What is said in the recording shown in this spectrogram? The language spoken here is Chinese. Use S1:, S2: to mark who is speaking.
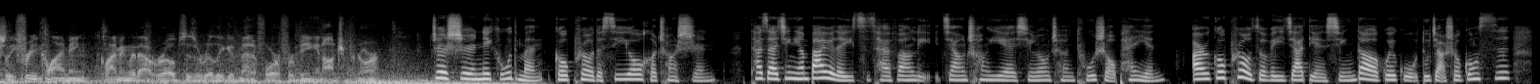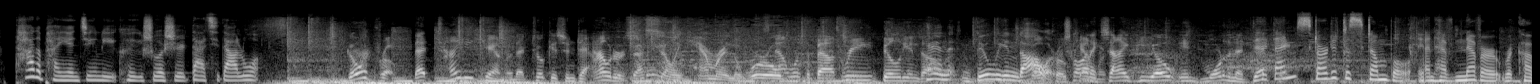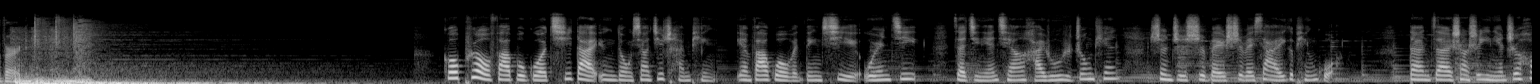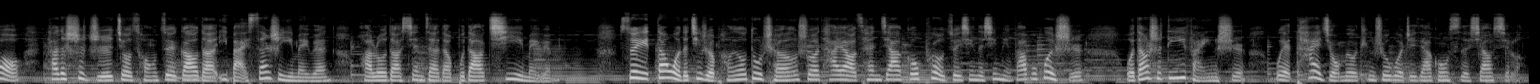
S1: actually free climbing, climbing without ropes, is a really good metaphor for being an entrepreneur.
S2: 这是 Nick Woodman GoPro 的 CEO 和创始人。他在今年八月的一次采访里，将创业形容成徒手攀岩。而 GoPro 作为一家典型的硅谷独角兽公司，它的攀岩经历可以说是大起大落。
S3: GoPro, that tiny camera that took us into outer space,
S4: best-selling camera in the world.
S5: Now worth about three billion dollars.
S4: Ten billion dollars.
S3: Protronics IPO in more than a decade.
S6: Then started to stumble and have never recovered.
S2: GoPro 发布过七代运动相机产品，研发过稳定器、无人机，在几年前还如日中天，甚至是被视为下一个苹果。 但在上市一年之后，它的市值就从最高的一百三十亿美元滑落到现在的不到七亿美元。所以，当我的记者朋友杜成说他要参加 GoPro 最新的新品发布会时，我当时第一反应是，我也太久没有听说过这家公司的消息了。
